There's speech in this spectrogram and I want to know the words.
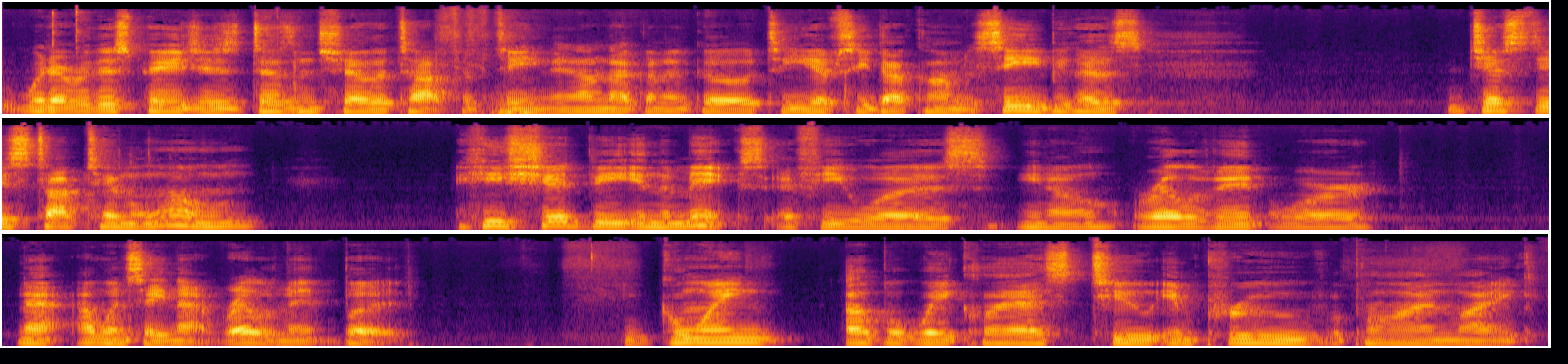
whatever this page is doesn't show the top 15, and I'm not going to go to UFC.com to see because just this top 10 alone, he should be in the mix if he was, you know, relevant or not. I wouldn't say not relevant, but going up a weight class to improve upon like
